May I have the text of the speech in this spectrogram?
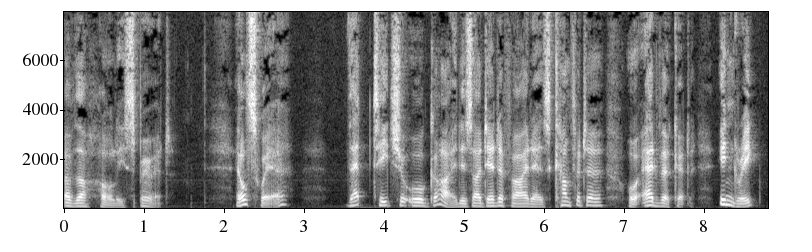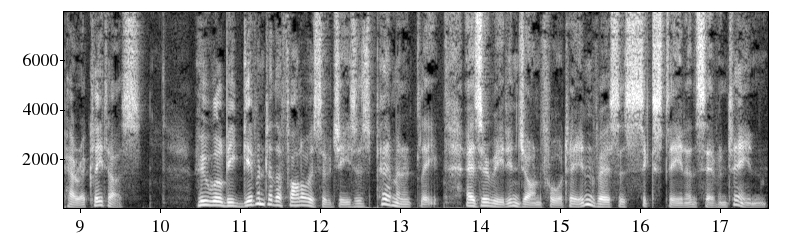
of the Holy Spirit. Elsewhere, that teacher or guide is identified as comforter or advocate, in Greek parakletos who will be given to the followers of Jesus permanently, as we read in John 14, verses 16 and 17.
